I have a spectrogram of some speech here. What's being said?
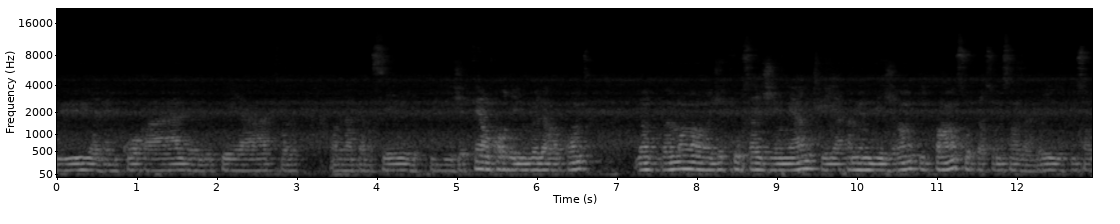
bu, il y avait une chorale, le théâtre, on a dansé et puis j'ai fait encore des nouvelles rencontres. Donc vraiment, je trouve ça génial qu'il y a quand même des gens qui pensent aux personnes sans abri et qui sont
